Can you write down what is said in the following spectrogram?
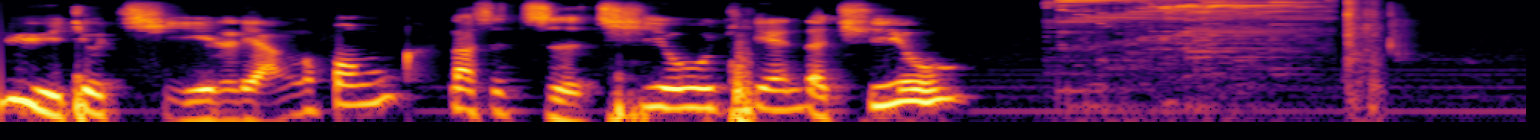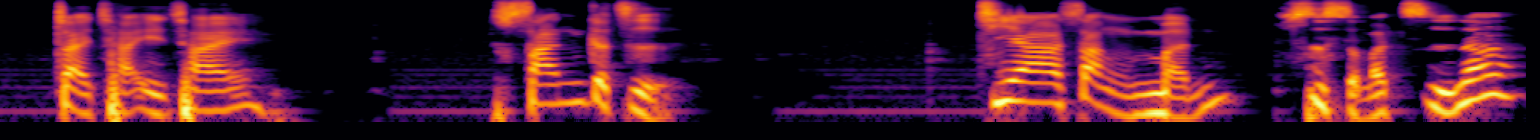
遇就起凉风，那是指秋天的秋。再猜一猜，三个字加上门是什么字呢？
